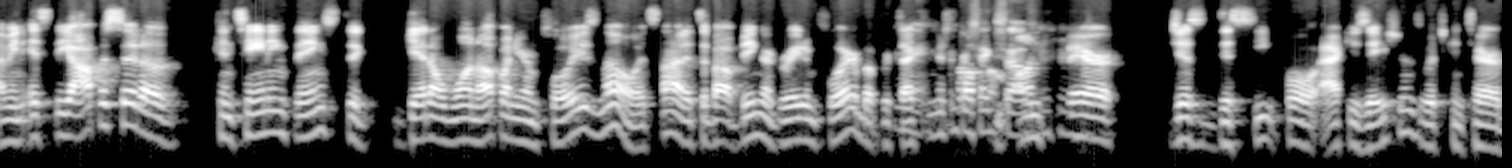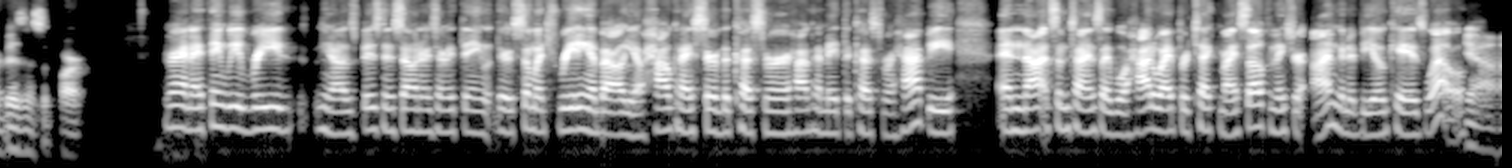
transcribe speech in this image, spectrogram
I mean, it's the opposite of containing things to get a one up on your employees. No, it's not. It's about being a great employer, but protecting Right, yourself protect from yourself, mhm. unfair, just deceitful accusations, which can tear a business apart. Right. And I think we read, you know, as business owners, everything, there's so much reading about, you know, how can I serve the customer? How can I make the customer happy? And not sometimes like, well, how do I protect myself and make sure I'm going to be okay as well? Yeah.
